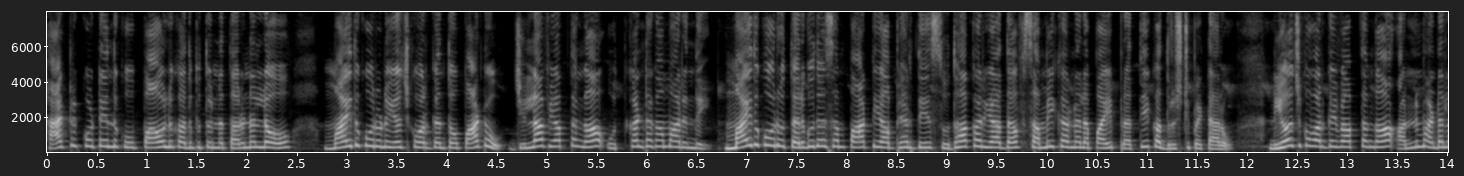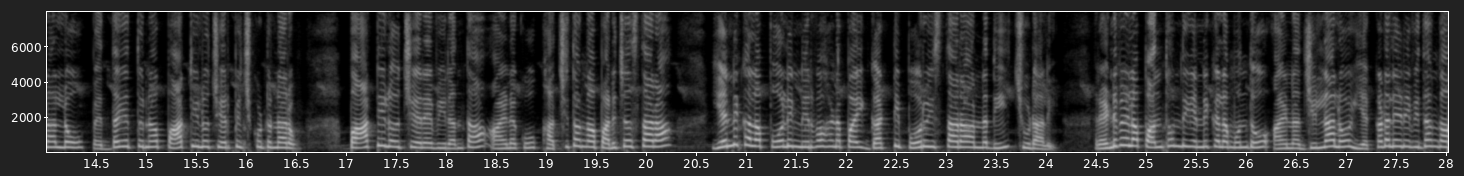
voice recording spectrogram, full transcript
హ్యాట్రిక్ కొట్టేందుకు పావులు కదుపుతున్న తరుణంలో మైదుకూరు నియోజకవర్గంతో పాటు జిల్లా వ్యాప్తంగా ఉత్కంఠగా మారింది. మైదుకూరు తెలుగుదేశం పార్టీ అభ్యర్థి సుధాకర్ యాదవ్ సమీకరణలపై ప్రత్యేక దృష్టి పెట్టారు. నియోజకవర్గ వ్యాప్తంగా అన్ని మండలాల్లో పెద్ద ఎత్తున పార్టీలో చేర్పించుకుంటున్నారు. పార్టీలో చేరే వీరంతా ఆయనకు ఖచ్చితంగా పనిచేస్తారా? ఎన్నికల పోలింగ్ నిర్వహణపై గట్టి పోరు ఇస్తారా అన్నది చూడాలి. రెండు వేల పంతొమ్మిది ఎన్నికల ముందు ఆయన జిల్లాలో ఎక్కడ లేని విధంగా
